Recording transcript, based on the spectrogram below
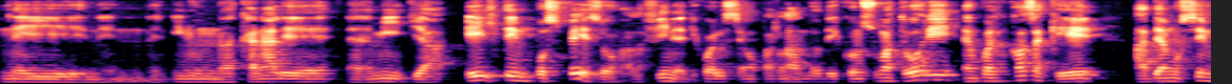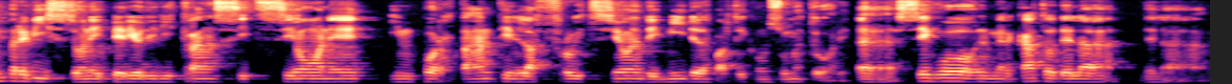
nei, nei, in un canale eh, media e il tempo speso, alla fine di quello stiamo parlando, dei consumatori, è un qualcosa che abbiamo sempre visto nei periodi di transizione importanti nella fruizione dei media da parte dei consumatori. Eh, seguo il mercato della, della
